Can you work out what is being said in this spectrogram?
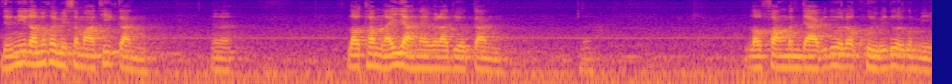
เดี๋ยวนี้เราไม่ค่อยมีสมาธิกันนะ เราทำหลายอย่างในเวลาเดียวกัน เราฟังบรรยายไปด้วยแล้วคุยไปด้วยก็มี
